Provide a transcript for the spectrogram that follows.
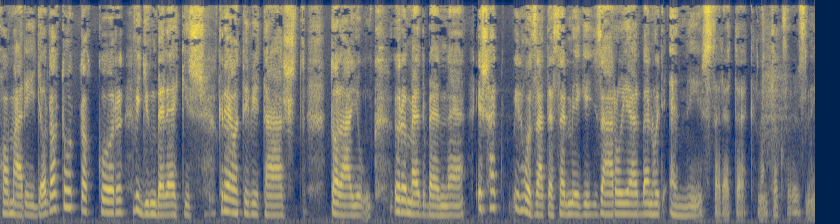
ha már így adatott, akkor vigyünk bele egy kis kreativitást, találjunk örömet benne, és hát én hozzáteszem még így zárójelben, hogy enni is szeretek, nem csak főzni.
